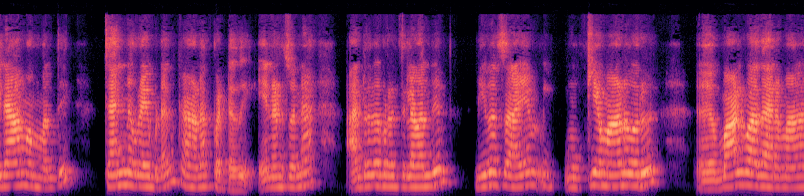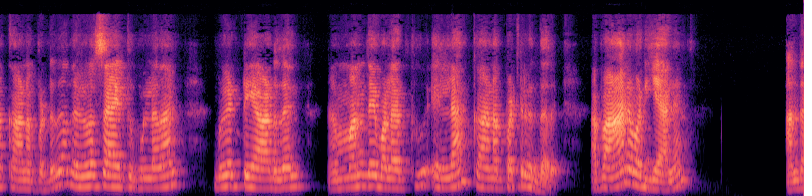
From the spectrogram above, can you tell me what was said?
கிராமம் வந்து தன்னுறைவுடன் காணப்பட்டது. என்னன்னு சொன்னா அன்றதபுரத்துல வந்து விவசாயம் முக்கியமான ஒரு வாழ்வாதாரமாக காணப்பட்டது. அந்த விவசாயத்துக்குள்ளதான் வேட்டையாடுதல் மந்தை வளர்ப்பு எல்லாம் காணப்பட்டிருந்தது. அப்ப ஆனவடியால அந்த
